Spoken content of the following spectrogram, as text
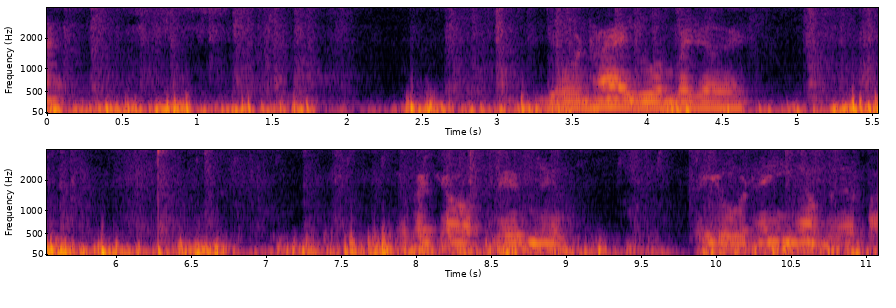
นะ โยนให้รวมไปเลย แล้วก็จอบเล่มหนึ่งก็โยนให้งับเนื้อไป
